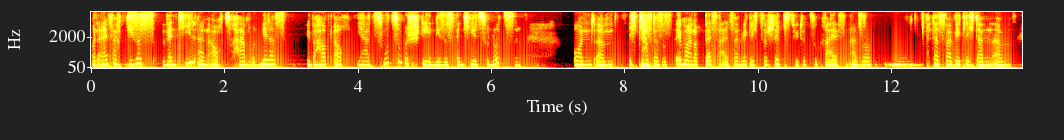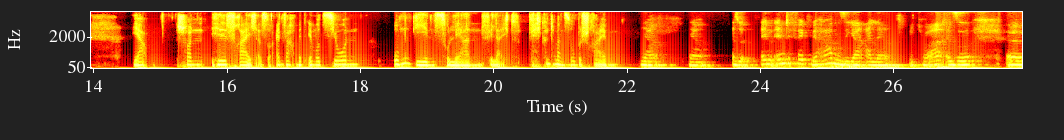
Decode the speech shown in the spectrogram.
Und einfach dieses Ventil an auch zu haben und mir das überhaupt auch ja zuzugestehen, dieses Ventil zu nutzen. Und ähm, ich glaube, das ist immer noch besser, als dann wirklich zur Chipstüte zu greifen. Also mhm. das war wirklich dann ähm, ja schon hilfreich. Also einfach mit Emotionen umgehen zu lernen, vielleicht. Vielleicht könnte man es so beschreiben. Ja, ja. Also im Endeffekt, wir haben sie ja alle, nicht wahr? Also äh,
